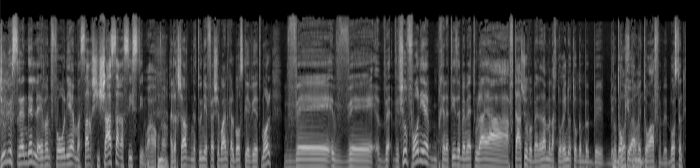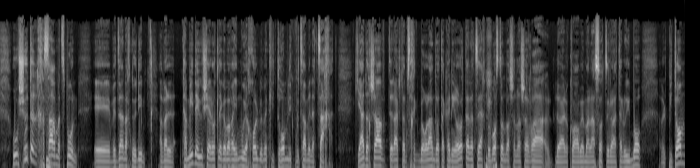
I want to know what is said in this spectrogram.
ג'וליוס רנדל לאבן פורניה מסר 16 אסיסטים. וואו. עד עכשיו נתון יפה שבריין קלבורסקי הביא אתמול, ו, ו, ו, ושוב פורניה מבחינתי זה באמת אולי ההפתעה שוב, הבן אדם אנחנו ראינו אותו גם בטוקיו היה. מטורף ובבוסטון, הוא שוטר חסר מצפון, אה, ואת זה אנחנו יודעים, אבל תמיד היו שאלות לגביו האם הוא יכול באמת לתרום לקבוצה מנצחת. כי עד עכשיו, אתה יודע, כשאתה משחק באורלנדו אתה כנראה לא תנצח, בבוסטון בשנה שעברה לא היה לו כבר הרבה מה לעשות, זה לא היה תלוי בו, אבל פתאום,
